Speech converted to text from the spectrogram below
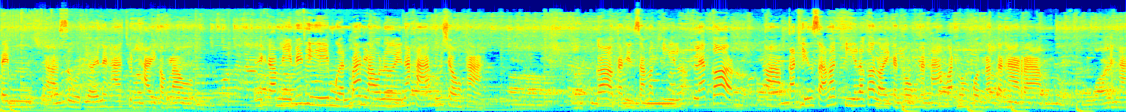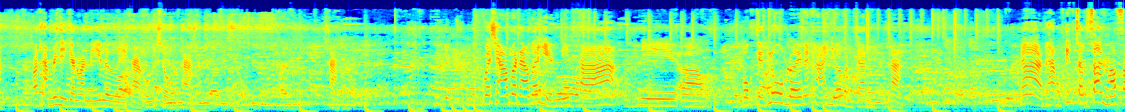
เต็มสูตรเลยนะคะ ชุดไทยของเรานี่ก็มีพิธีเหมือนบ้านเราเลยนะคะคุณผู้ชมค่ะ ก็กระถินสามัคคีและก็กระถินสามัคคีแล้วก็ลอยกระทงนะคะ วัดมงคลรัตนารามนะคะก็ทำพิธีกันวันนี้เลยค่ะคุณผู้ชมค่ะค่ะเมื่อเช้าป้าดาวก็เห็นมีพระมีเออหกเจ็ดรูปเลยนะคะ เยอะเหมือนกันค่ะั้นๆมาฝ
